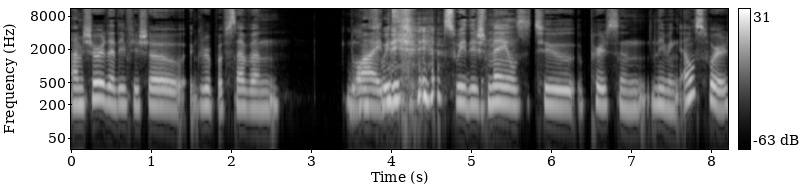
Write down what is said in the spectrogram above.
I'm sure that if you show a group of seven white Swedish. Swedish males to a person living elsewhere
